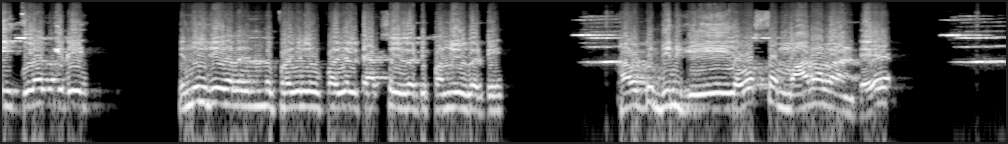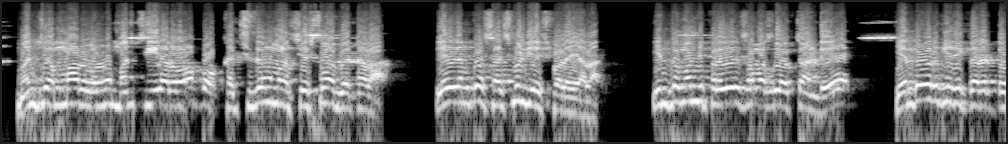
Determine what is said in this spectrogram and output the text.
ఈ గులాగిరి? ఎందుకు చేయగలదు ప్రజలు ప్రజలు ట్యాక్సులు కట్టి పన్నులు కట్టి? కాబట్టి దీనికి ఈ వ్యవస్థ మారాలంటే మంచి ఎంఆర్ఓను మంచి ఈఆర్ఓ ఖచ్చితంగా మన సిస్టమ్ పెట్టాలా? లేదనుకో సస్పెండ్ చేసి పడేయాలా? ఇంతమంది ప్రజల సమస్యలు వచ్చా అంటే ఎంతవరకు ఇది కరెక్ట్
